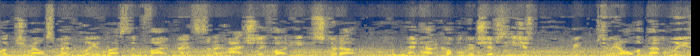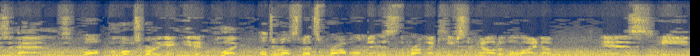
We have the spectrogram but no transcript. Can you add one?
look, Gemel Smith played less than five minutes tonight. I actually thought he stood out and had a couple good shifts. He just between all the penalties and Well- the low score of the game, he didn't play. Well, Gemel Smith's problem, and this is the problem that keeps him out of the lineup, is he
